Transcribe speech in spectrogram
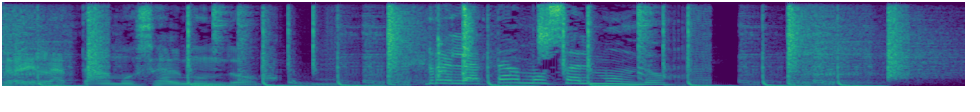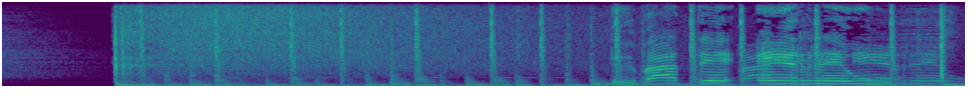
Relatamos al mundo. Relatamos al mundo. Debate RU.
